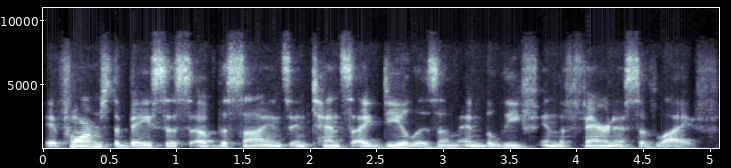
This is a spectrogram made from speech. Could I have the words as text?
It forms the basis of the sign's intense idealism and belief in the fairness of life.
